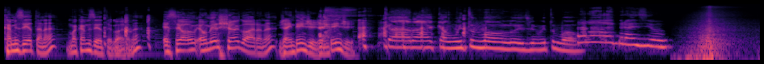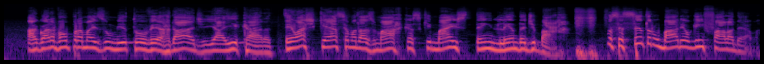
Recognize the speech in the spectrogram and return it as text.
camiseta, né? Uma camiseta agora, né? Esse é o, é o merchan agora, né? Já entendi, já entendi. Caraca, muito bom, Lud, muito bom. Ai, Brasil. Agora vamos para mais um mito ou verdade. E aí, cara, eu acho que essa é uma das marcas que mais tem lenda de bar. Você senta no bar e alguém fala dela.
